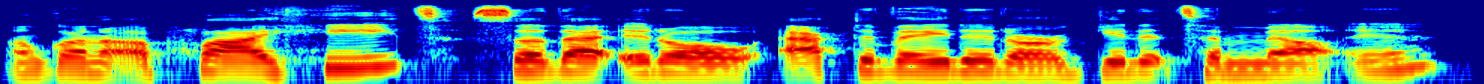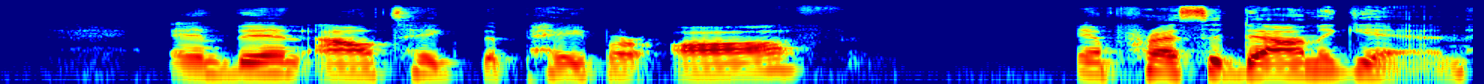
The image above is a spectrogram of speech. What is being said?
I'm going to apply heat so that it'll activate it or get it to melt in. And then I'll take the paper off and press it down again.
